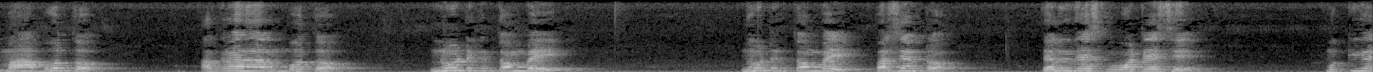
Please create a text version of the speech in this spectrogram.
మా బూత్ అగ్రహారం బూత్ నూటికి తొంభై నూటికి తొంభై పర్సెంట్ తెలుగుదేశం ఓటేసి ముఖ్యంగా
